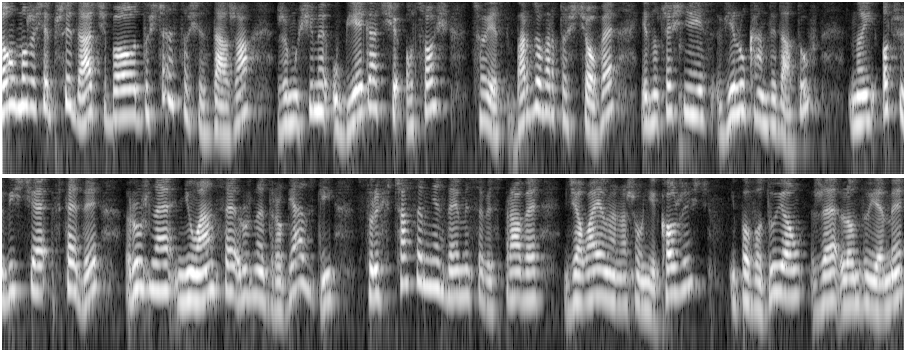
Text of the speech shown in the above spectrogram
To może się przydać, bo dość często się zdarza, że musimy ubiegać się o coś, co jest bardzo wartościowe, jednocześnie jest wielu kandydatów, no i oczywiście wtedy różne niuanse, różne drobiazgi, z których czasem nie zdajemy sobie sprawy, działają na naszą niekorzyść i powodują, że lądujemy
